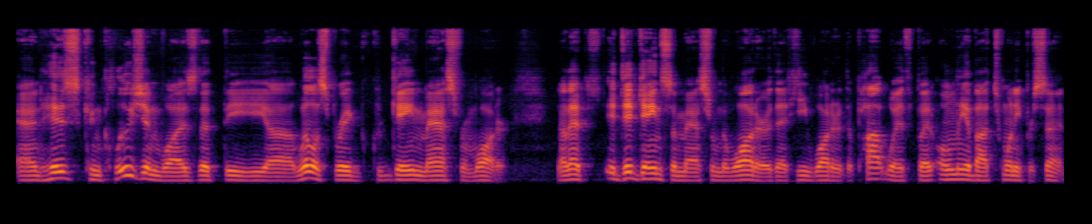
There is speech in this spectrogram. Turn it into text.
And his conclusion was that the uh, willow sprig gained mass from water. Now that it did gain some mass from the water that he watered the pot with, but only about 20%.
